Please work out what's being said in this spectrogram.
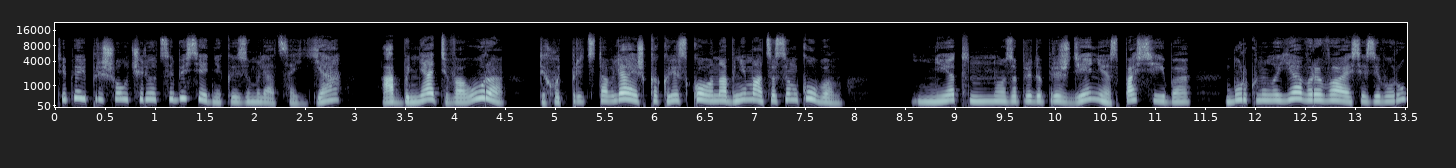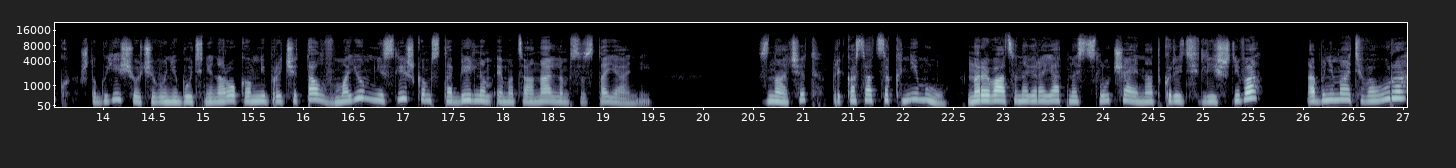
Теперь пришел черед собеседника изумляться. «Я? Обнять Ваура? Ты хоть представляешь, как рискованно обниматься с инкубом?» «Нет, но за предупреждение спасибо», — буркнула я, вырываясь из его рук, чтобы еще чего-нибудь ненароком не прочитал в моем не слишком стабильном эмоциональном состоянии. Значит, прикасаться к нему, нарываться на вероятность случайно открыть лишнего, обнимать Ваура,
